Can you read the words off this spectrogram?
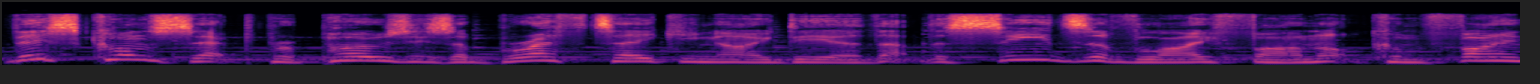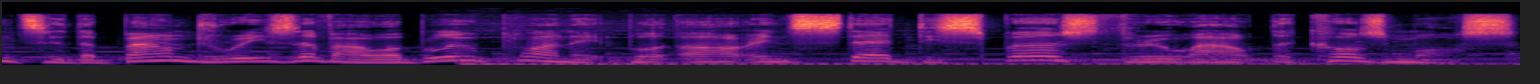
This concept proposes a breathtaking idea that the seeds of life are not confined to the boundaries of our blue planet but are instead dispersed throughout the cosmos.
